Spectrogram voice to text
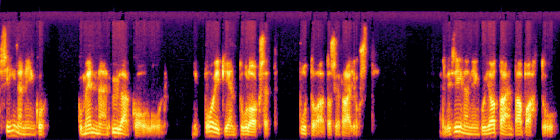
siinä niin kuin, kun mennään yläkouluun, niin poikien tulokset putoaa tosi rajusti. Eli siinä niin kuin jotain tapahtuu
